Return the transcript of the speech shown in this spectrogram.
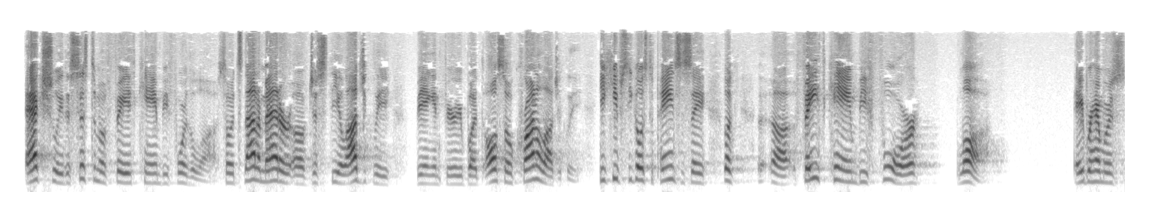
actually the system of faith came before the law. So it's not a matter of just theologically being inferior, but also chronologically. He keeps he goes to pains to say, look, uh, faith came before law. Abraham was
